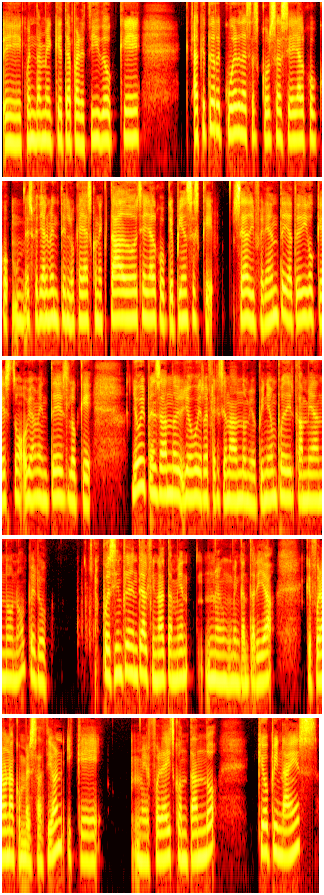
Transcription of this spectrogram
eh, cuéntame qué te ha parecido, qué, a qué te recuerda esas cosas, si hay algo especialmente en lo que hayas conectado, si hay algo que pienses que sea diferente. Ya te digo que esto obviamente es lo que yo voy pensando, yo voy reflexionando, mi opinión puede ir cambiando, ¿no? Pero pues simplemente al final también me encantaría que fuera una conversación y que me fuerais contando ¿Qué opináis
